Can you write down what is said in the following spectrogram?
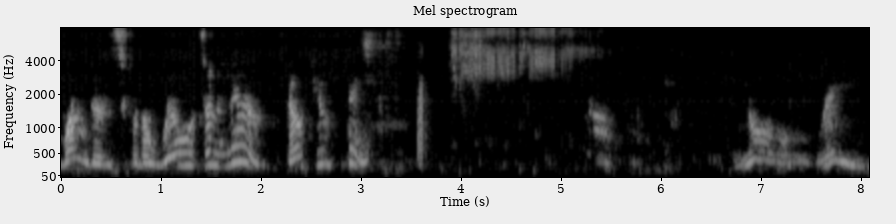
wonders for the will to live, don't you think? Your rage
